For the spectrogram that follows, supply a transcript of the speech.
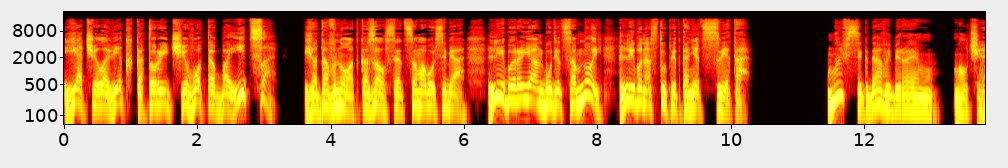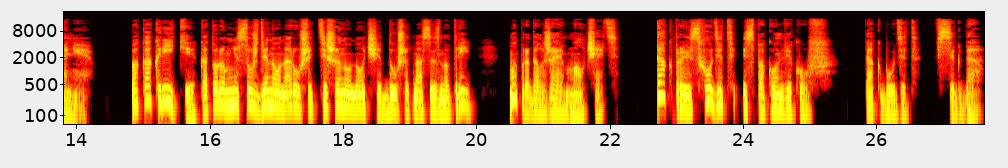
Я человек, который чего-то боится?» Я давно отказался от самого себя. Либо Раян будет со мной, либо наступит конец света. Мы всегда выбираем молчание. Пока крики, которым не суждено нарушить тишину ночи, душат нас изнутри, мы продолжаем молчать. Так происходит испокон веков. Так будет всегда.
